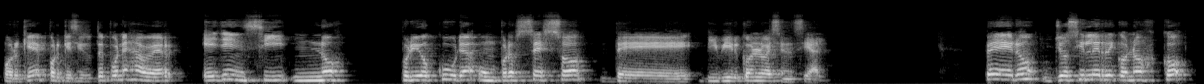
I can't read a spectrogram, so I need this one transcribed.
¿Por qué? Porque si tú te pones a ver, ella en sí no procura un proceso de vivir con lo esencial pero yo sí le reconozco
